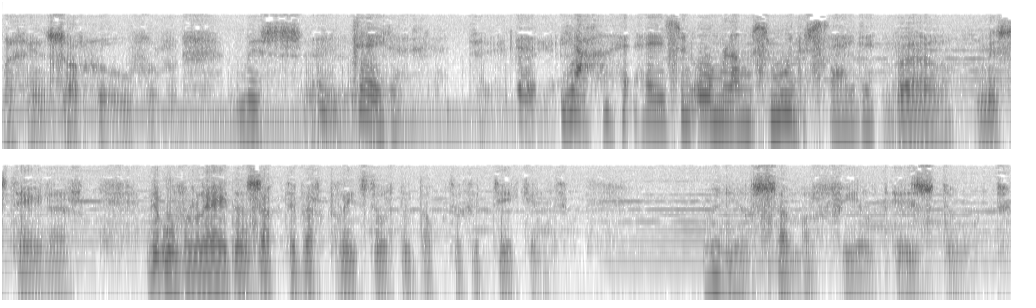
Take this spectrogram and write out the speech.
maar geen zorgen over, miss... Eh, Taylor. Taylor, Eh, ja. ja, hij is een oom langs moederszijde. Wel, miss Taylor, de overlijdensakte werd reeds door de dokter getekend. Meneer Summerfield is dood.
